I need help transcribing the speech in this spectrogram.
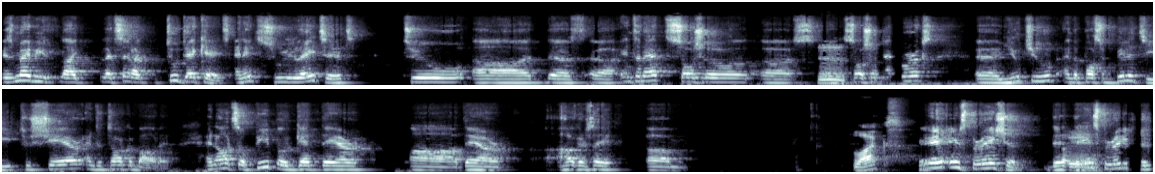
is maybe like let's say like two decades, and it's related to uh, the uh, internet, social uh, mm. social networks, uh, YouTube, and the possibility to share and to talk about it, and also people get their uh, their how can I say um, likes inspiration the, oh, yeah. the, inspiration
